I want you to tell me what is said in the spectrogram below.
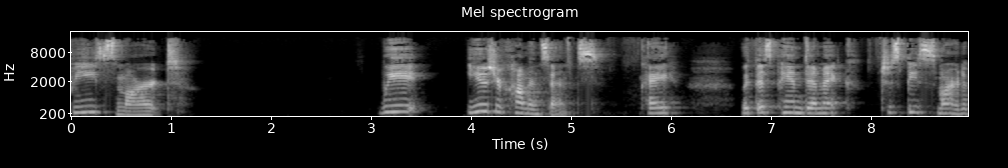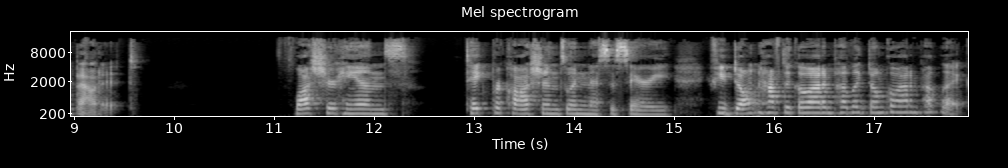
be smart. We use your common sense, okay? With this pandemic, just be smart about it. Wash your hands, take precautions when necessary. If you don't have to go out in public, don't go out in public.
